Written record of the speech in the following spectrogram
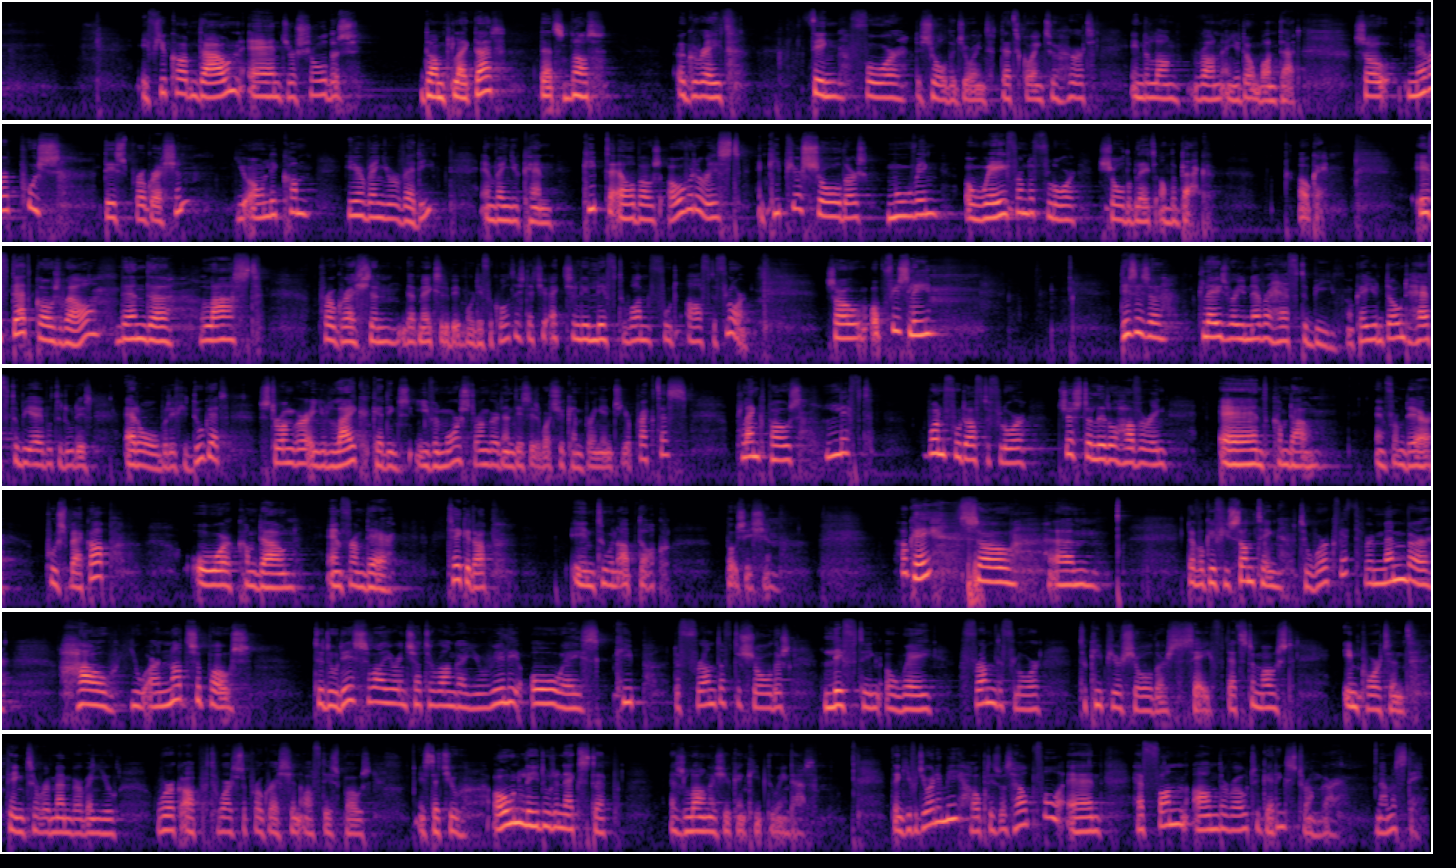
If you come down and your shoulders dump like that, that's not a great thing for the shoulder joint. That's going to hurt in the long run, and you don't want that. So never push this progression. You only come here when you're ready and when you can keep the elbows over the wrist and keep your shoulders moving away from the floor, shoulder blades on the back. Okay. If that goes well, then the last progression that makes it a bit more difficult is that you actually lift one foot off the floor. So obviously, this is a place where you never have to be. Okay, you don't have to be able to do this at all. But if you do get stronger and you like getting even more stronger, then this is what you can bring into your practice. Plank pose, lift one foot off the floor, just a little hovering, and come down. And from there, push back up, or come down, and from there, take it up into an up dog position. Okay, so um, that will give you something to work with. Remember how you are not supposed to do this while you're in chaturanga. You really always keep the front of the shoulders lifting away from the floor to keep your shoulders safe. That's the most important thing to remember when you work up towards the progression of this pose is that you only do the next step as long as you can keep doing that. Thank you for joining me. Hope this was helpful and have fun on the road to getting stronger. Namaste.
